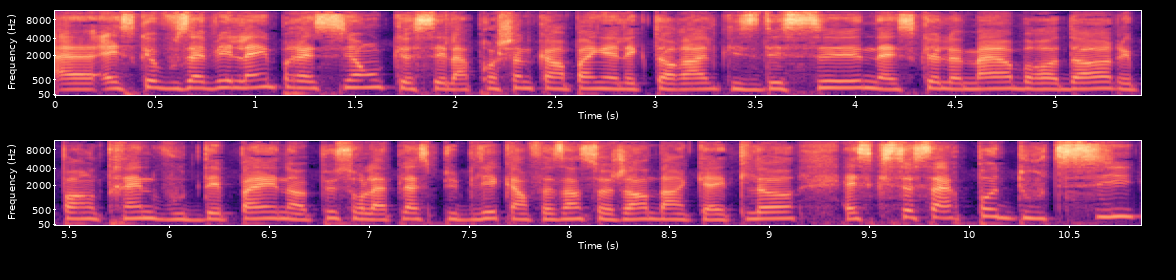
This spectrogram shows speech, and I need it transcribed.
Euh, est-ce que vous avez l'impression que c'est la prochaine campagne électorale qui se dessine? Est-ce que le maire Brodeur est pas en train de vous dépeindre un peu sur la place publique en faisant ce genre d'enquête-là? Est-ce qu'il se sert pas d'outils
